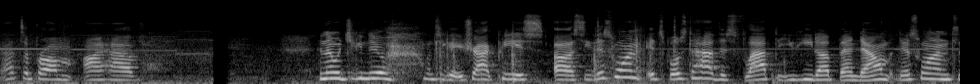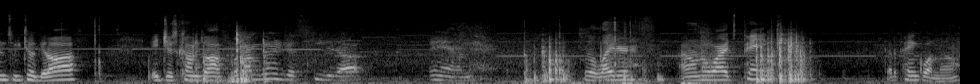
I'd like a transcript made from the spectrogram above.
That's a problem I have. And then what you can do, once you get your track piece, uh, see this one, it's supposed to have this flap that you heat up, bend down, but this one, since we took it off, it just comes off. But I'm gonna just heat it up and with a lighter. I don't know why it's pink. Got a pink one though.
